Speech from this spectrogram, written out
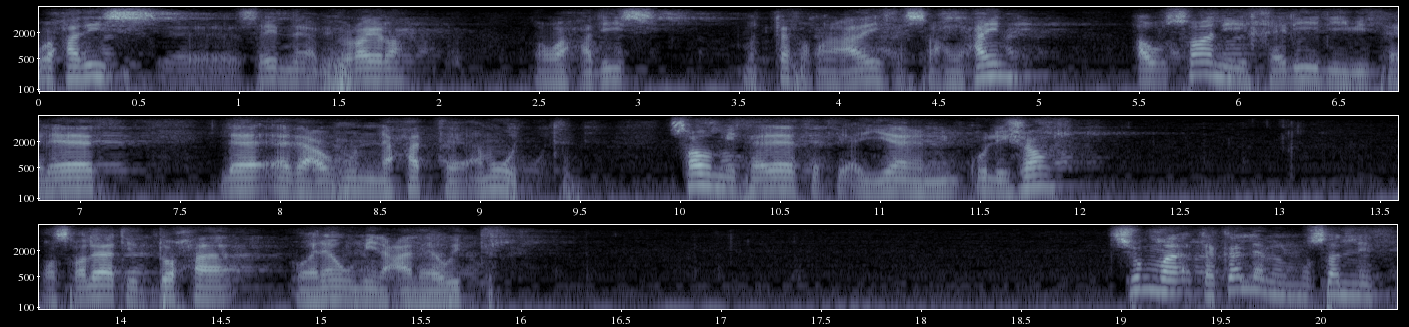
وحديث سيدنا أبي هريرة وهو حديث متفق عليه في الصحيحين أوصاني خليلي بثلاث لا أدعهن حتى أموت. صوم ثلاثة أيام من كل شهر وصلاة الضحى ونوم على وتر. ثم تكلم المصنف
